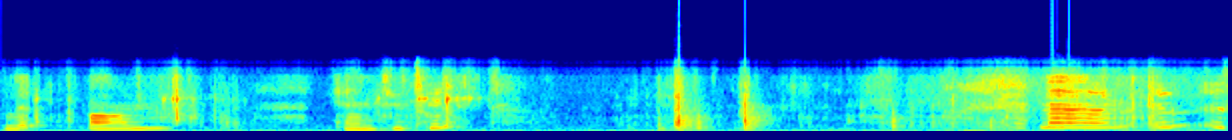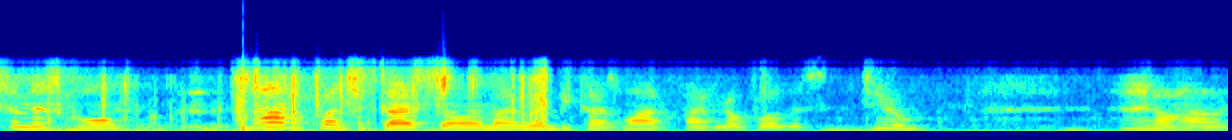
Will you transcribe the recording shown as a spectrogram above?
lip balm and toothpaste. Now, isn't this cool? I have a bunch of guys still in my room because one, I have no brothers. Two, I don't have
